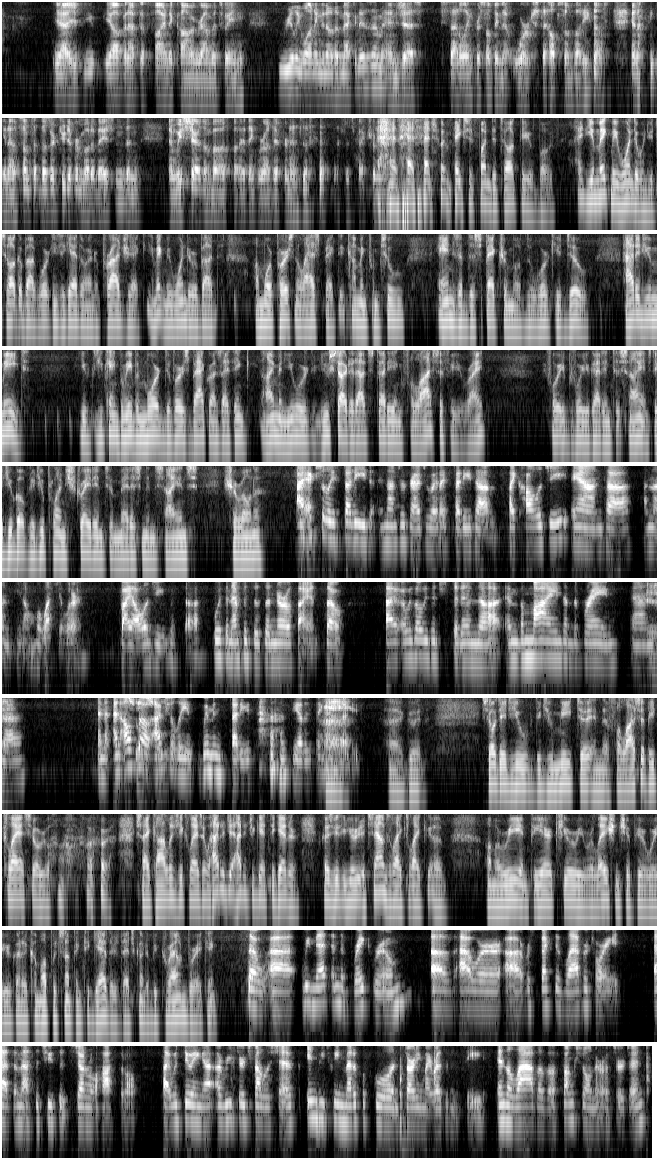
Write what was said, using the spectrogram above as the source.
Yeah, you, you, you often have to find a common ground between really wanting to know the mechanism and just settling for something that works to help somebody. You know, and you know, sometimes those are two different motivations, and and we share them both. But I think we're on different ends of the, spectrum. that, that's what makes it fun to talk to you both. You make me wonder when you talk about working together on a project. You make me wonder about a more personal aspect coming from two ends of the spectrum of the work you do. How did you meet? You, you came from even more diverse backgrounds. I think Ayman, you were you started out studying philosophy, right? Before you, before you got into science, did you go? Did you plunge straight into medicine and science, Sharona? I actually studied in undergraduate. I studied um, psychology and uh, and then you know molecular biology with uh, with an emphasis in neuroscience. So I, I was always interested in uh, in the mind and the brain, and yeah. Uh, and and also so, so, actually women's studies is the other thing I ah, studied. Uh, good. So did you did you meet uh, in the philosophy class or, or, psychology class? How did you how did you get together? Because you, it sounds like like a, a Marie and Pierre Curie relationship here, where you're going to come up with something together that's going to be groundbreaking. So uh, we met in the break room of our uh, respective laboratories at the Massachusetts General Hospital. I was doing a, a, research fellowship in between medical school and starting my residency in the lab of a functional neurosurgeon.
